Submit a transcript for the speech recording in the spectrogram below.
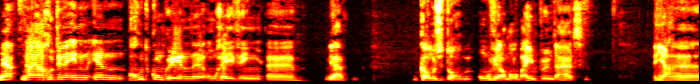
nou ja, goed, in, in, in een goed concurrerende omgeving ja, komen ze toch ongeveer allemaal op één punt uit. Ja.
